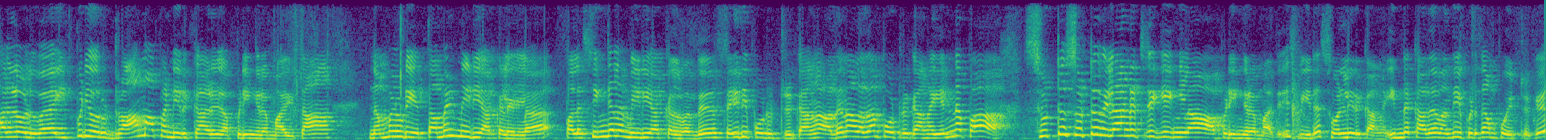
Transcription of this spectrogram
ஹல்லோலுவை இப்படி ஒரு டிராமா பண்ணியிருக்காரு அப்படிங்கிற மாதிரி தான் நம்மளுடைய தமிழ் மீடியாக்கள் பல சிங்கள மீடியாக்கள் வந்து செய்தி போட்டுட்ருக்காங்க. அதனால தான் போட்டிருக்காங்க. என்னப்பா? சுட்டு சுட்டு விளையாண்டுட்டு இருக்கீங்களா அப்படிங்கிற மாதிரி வீர சொல்லியிருக்காங்க. இந்த கதை வந்து இப்படி தான் போயிட்டுருக்கு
